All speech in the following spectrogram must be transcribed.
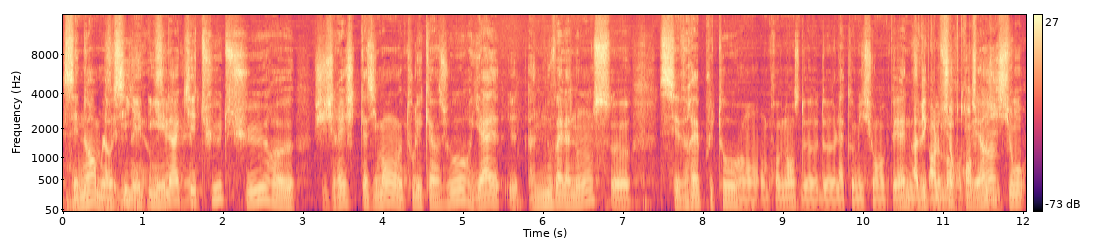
C'est énorme. Là aussi, il y a, une inquiétude sur, euh, je dirais, quasiment tous les 15 jours, il y a une nouvelle annonce. Euh, c'est vrai plutôt en, provenance de, la Commission européenne. Avec une surtransposition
